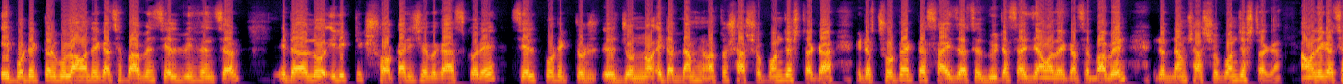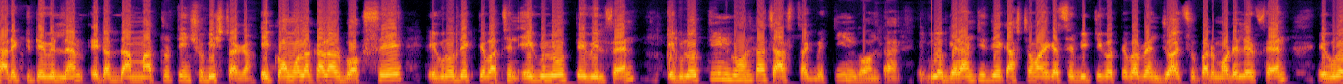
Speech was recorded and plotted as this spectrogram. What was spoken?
এই প্রোটেক্টরগুলো আমাদের কাছে পাবেন সেলফ ডিফেন্সার এটা হলো ইলেকট্রিক শকার হিসেবে কাজ করে সেলফ প্রোটেক্টর জন্য। এটার দাম মাত্র সাতশো পঞ্চাশ টাকা। এটা ছোট একটা সাইজ আছে, দুইটা সাইজে আমাদের কাছে পাবেন। এটার দাম সাতশো পঞ্চাশ টাকা। আমাদের কাছে আরেকটি টেবিল ল্যাম্প এটার দাম মাত্র তিনশো বিশ টাকা। এই কমলা কালার বক্সে এগুলো দেখতে পাচ্ছেন, এগুলো টেবিল ফ্যান এগুলো তিন ঘণ্টা চার্জ থাকবে, তিন ঘণ্টা। এগুলো গ্যারান্টি দিয়ে কাস্টমারের কাছে বিক্রি করতে পারবেন জয় সুপার মডেলের ফ্যান এগুলো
